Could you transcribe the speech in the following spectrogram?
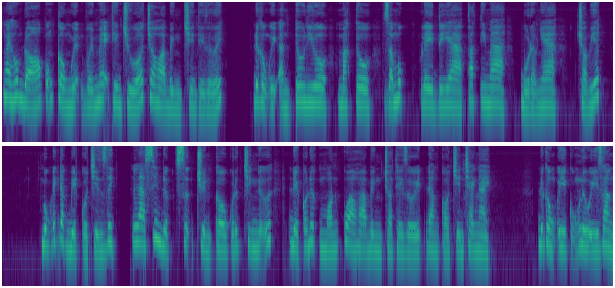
ngày hôm đó cũng cầu nguyện với mẹ Thiên Chúa cho hòa bình trên thế giới. Đức Hồng ủy Antonio Marto, giám mục Ledia Fatima, Bồ Đào Nha, cho biết mục đích đặc biệt của chiến dịch là xin được sự chuyển cầu của Đức Trinh Nữ để có được món quà hòa bình cho thế giới đang có chiến tranh này. Đức Hồng Y cũng lưu ý rằng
